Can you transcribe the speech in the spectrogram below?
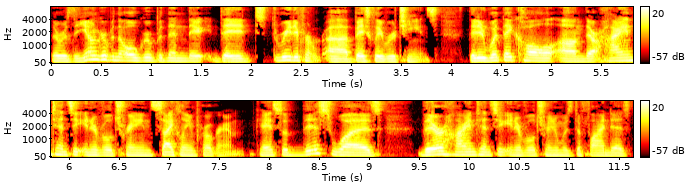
there was the young group and the old group, but then they they did three different uh, basically routines. They did what they call um, their high intensity interval training cycling program. Okay, so this was their high intensity interval training was defined as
